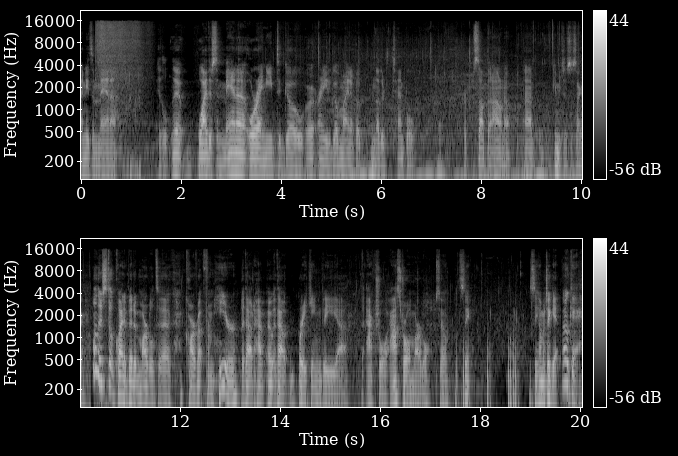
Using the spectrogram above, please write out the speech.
I need some mana. It'll, it, well, either some mana or I need to go or I need to go mine up a, another temple or something. I don't know. Uh, give me just a second. Well, there's still quite a bit of marble to carve up from here without have without breaking the uh, the actual astral marble. So let's see. Let's see how much I get. Okay,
